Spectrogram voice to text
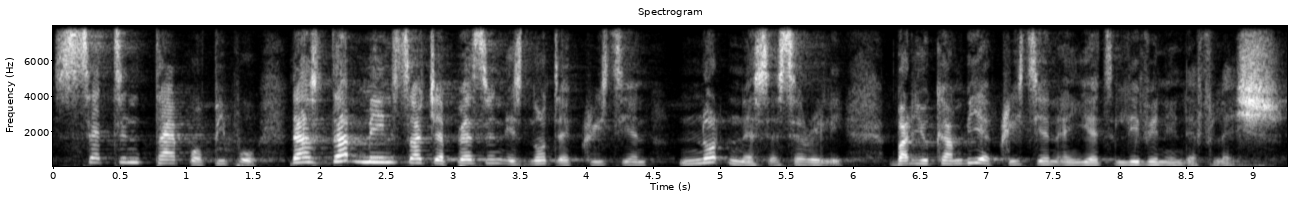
certain type of people, does that mean such a person is not a Christian? Not necessarily. But you can be a Christian and yet living in the flesh.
